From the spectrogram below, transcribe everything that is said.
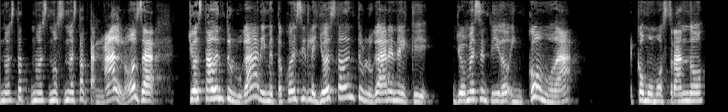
no está, no, no, está tan mal, ¿no? O sea, yo he estado en tu lugar y me tocó decirle, yo he estado en tu lugar en el que yo me he sentido incómoda, como mostrando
